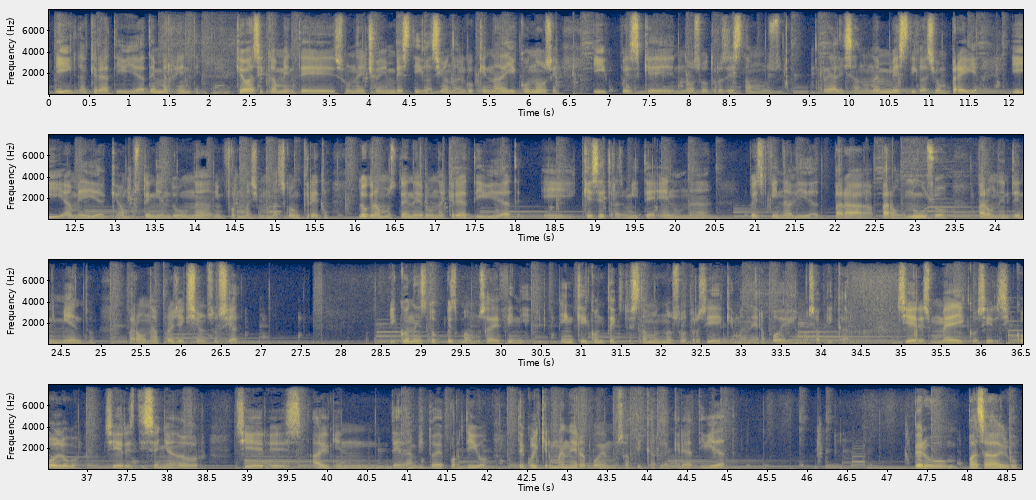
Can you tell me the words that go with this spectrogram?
y la creatividad emergente, que básicamente es un hecho de investigación, algo que nadie conoce y pues que nosotros estamos realizando una investigación previa y a medida que vamos teniendo una información más concreta, logramos tener una creatividad eh, que se transmite en una pues finalidad para, para un uso, para un entendimiento, para una proyección social. Y con esto pues vamos a definir en qué contexto estamos nosotros y de qué manera podríamos aplicarlo. Si eres un médico, si eres psicólogo, si eres diseñador, si eres alguien del ámbito deportivo, de cualquier manera podemos aplicar la creatividad. Pero pasa algo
